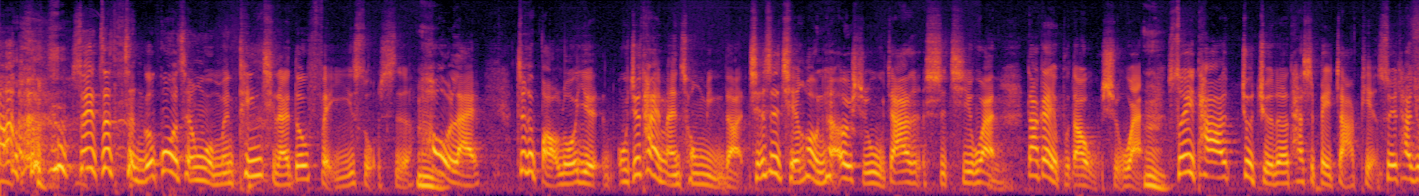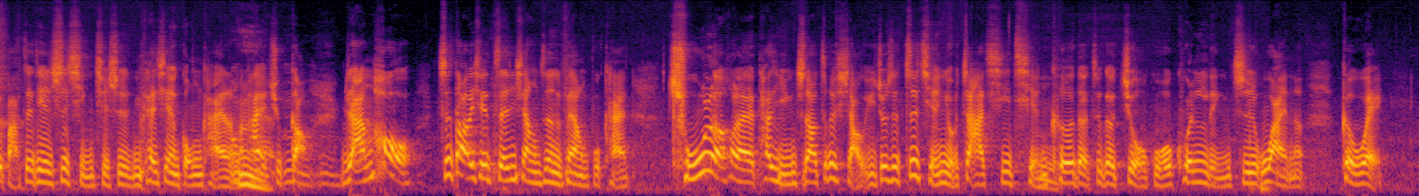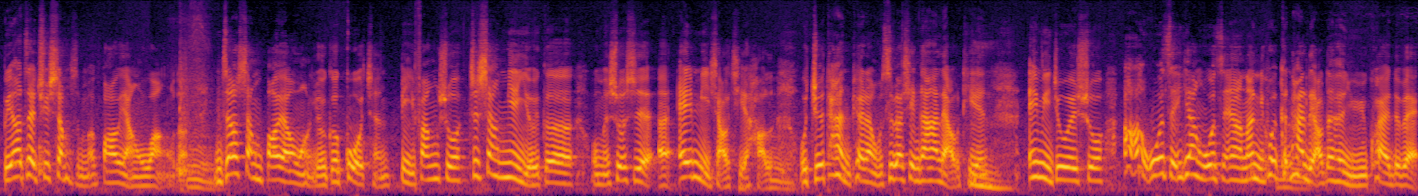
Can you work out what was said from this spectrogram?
所以这整个过程我们听起来都匪夷所思。后来这个保罗也，我觉得他也蛮聪明的。其实前后你看二十五加十七万，大概也不到五十万，嗯所以他就觉得他是被诈骗，所以他就把这件事情，其实你看现在公开了嘛，他也去告，然后知道一些真相，真的非常不堪。除了后来他已经知道这个小鱼就是之前有诈欺前科的这个九国昆凌之外呢，各位不要再去上什么包养网了。你知道上包养网有一个过程，比方说这上面有一个我们说是呃 Amy 小姐好了，我觉得她很漂亮，我是不是要先跟她聊天、m y 就会说啊我怎样我怎样，然后你会跟她聊得很愉快，对不对？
